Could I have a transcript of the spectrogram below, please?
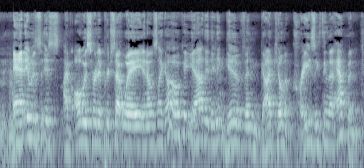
Mm-hmm. And it was, it's, I've always heard it preached that way, and I was like, oh, okay, yeah, they, they didn't give, and God killed them. Crazy thing that happened.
